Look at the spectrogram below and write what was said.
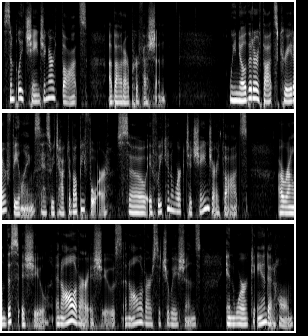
simply changing our thoughts about our profession. We know that our thoughts create our feelings, as we talked about before. So, if we can work to change our thoughts around this issue and all of our issues and all of our situations in work and at home,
